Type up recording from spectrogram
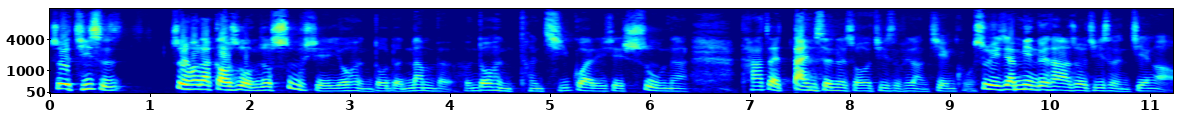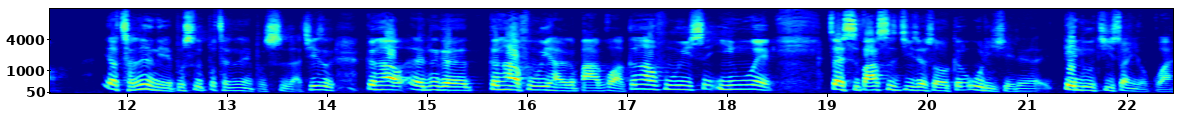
所以其实最后他告诉我们说，数学有很多的 number，很多很很奇怪的一些数呢，它在诞生的时候其实非常艰苦，数学家面对它的时候其实很煎熬。要承认你也不是，不承认也不是啊。其实根号呃那个根号负一还有一个八卦，根号负一是因为在十八世纪的时候跟物理学的电路计算有关，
